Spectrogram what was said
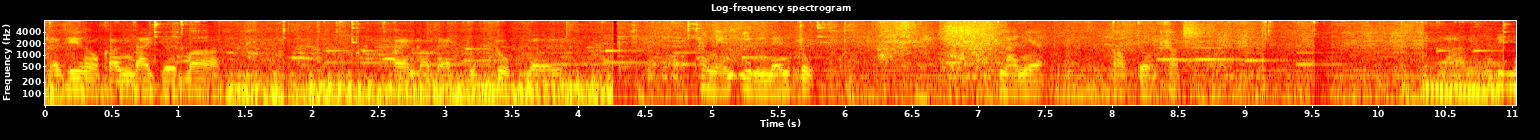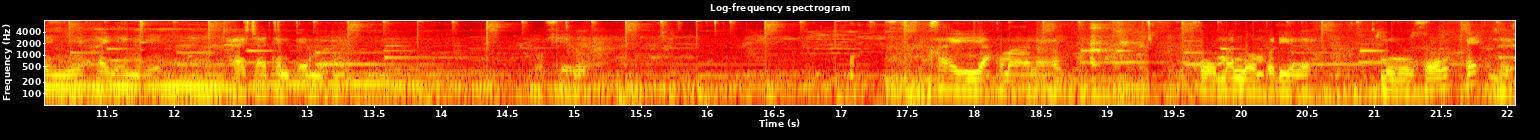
แต่ที่สำคัญได้เยอะมาก ให้มาแบบจุกๆเลย ถ้าเน้นอิ่มเน้นจุก ร้านเนี้ยตอบโจทย์ครับ ร้านดีอย่างนี้ให้อย่างนี้ให้ใจเต็มๆนะฮะโอเคเลย ใครอยากมานะครับ โค้งมันนวมพอดีเลย มุมโค้งเป๊ะเลย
